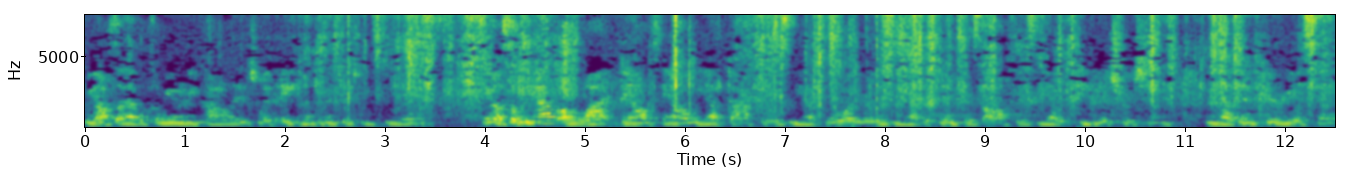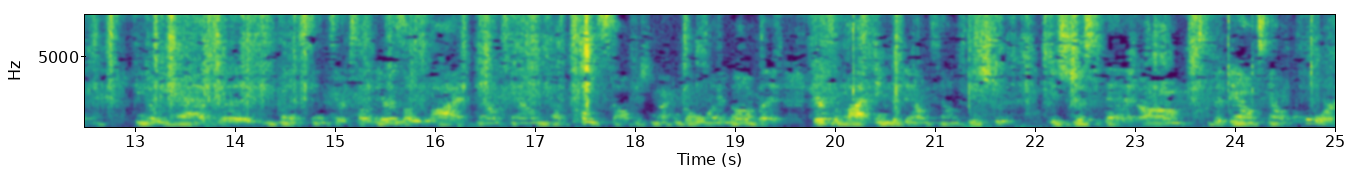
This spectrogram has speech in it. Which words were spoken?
We also have a community college with eight hundred and fifty students. You know, so we have a lot downtown. We have doctors, we have lawyers, we have a dentist office, we have a pediatrician, we have the Imperial Center, you know, we have the event center. So there's a lot downtown. We have post office, know, I can go on and on, but there's a lot in the downtown district. It's just that, um, the downtown core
